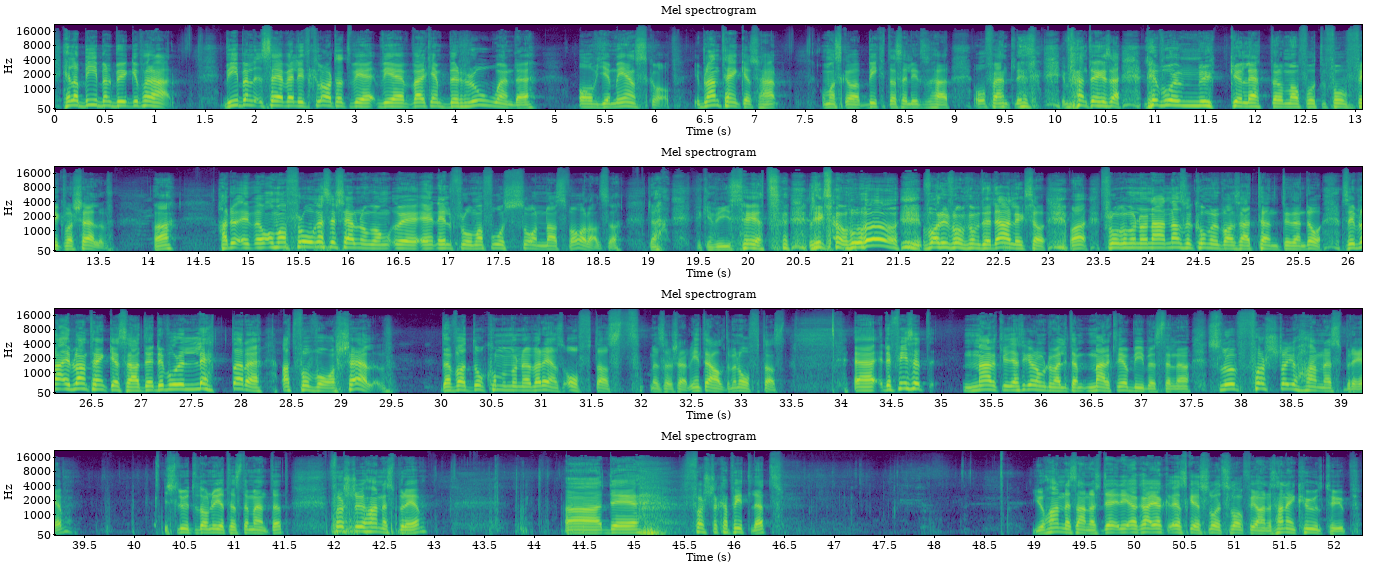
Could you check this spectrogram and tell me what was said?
Hela Bibeln bygger på det här. Bibeln säger väldigt klart att vi är, vi är verkligen beroende av gemenskap. Ibland tänker jag så här, om man ska bikta sig lite så här offentligt. Ibland tänker jag så här, det vore mycket lättare om man fick vara själv. Va? Eh, om man frågar sig själv någon gång, eller en fråga, man får sådana svar alltså. Vilken vishet! liksom, wow, varifrån kom det där liksom? Frågar man någon annan så kommer det bara så här töntigt ändå. Så ibland, ibland tänker jag så här, det, det vore lättare att få vara själv. Därför att då kommer man överens oftast med sig själv. Inte alltid, men oftast. Eh, det finns ett märkligt, jag tycker om de här lite märkliga bibelställena. Slå upp första Johannes brev i slutet av Nya Testamentet. Första Johannes brev. Eh, det första kapitlet. Johannes annars, det, jag, jag, jag, ska slå ett slag för Johannes, han är en kul typ.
